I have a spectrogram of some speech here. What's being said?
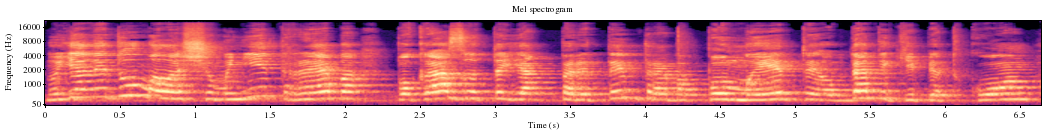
ну я не думала, що мені треба показувати, як перед тим треба помити, обдати кип'ятком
